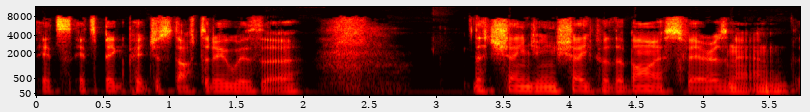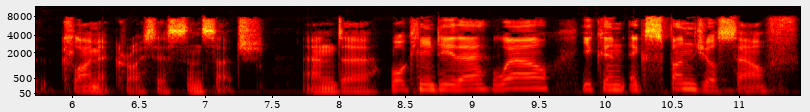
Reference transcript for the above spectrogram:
it's it's big picture stuff to do with. Uh, the changing shape of the biosphere, isn't it, and the climate crisis and such. And uh, what can you do there? Well, you can expunge yourself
